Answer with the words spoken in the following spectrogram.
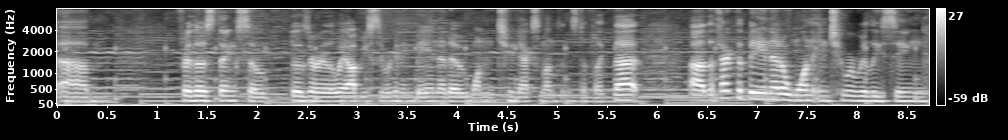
Um, for those things, so those are the way. Obviously, we're getting Bayonetta 1 and 2 next month and stuff like that. Uh, the fact that Bayonetta 1 and 2 are releasing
